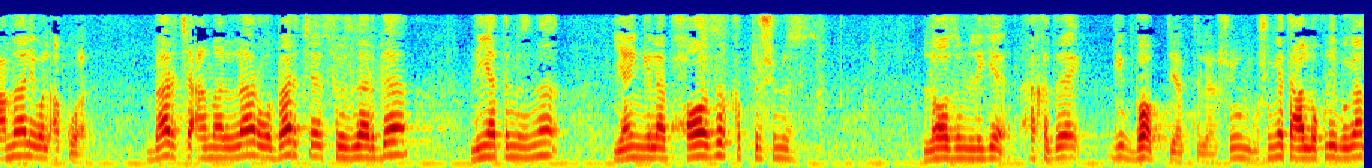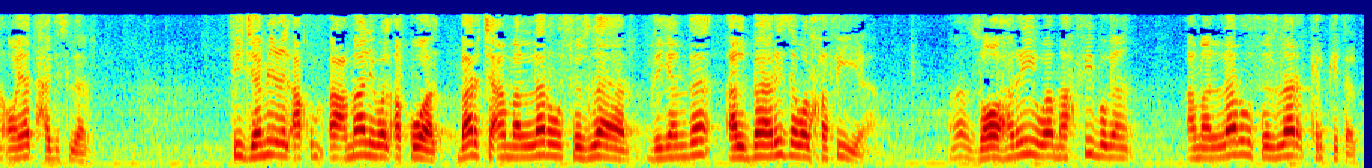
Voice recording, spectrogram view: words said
a'mali val aqval barcha amallar va barcha so'zlarda niyatimizni yangilab hozir qilib turishimiz lozimligi haqidagi bob deyaptilar. Shunga taalluqli bo'lgan oyat hadislar. Fi jamiil a'mali val aqval barcha amallar va so'zlar deganda al bariza val xafiya zohiriy va maxfiy bo'lgan amallar va so'zlar kirib ketadi.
